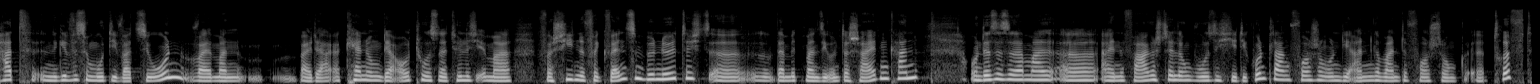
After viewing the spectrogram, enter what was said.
hat eine gewisse Motivation, weil man bei der Erkennung der Autos natürlich immer verschiedene Frequenzen benötigt, äh, damit man sie unterscheiden kann. Und das ist einmal äh, eine Fragestellung, wo sich hier die Grundlagenforschung und die angewandte Forschung äh, trifft,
